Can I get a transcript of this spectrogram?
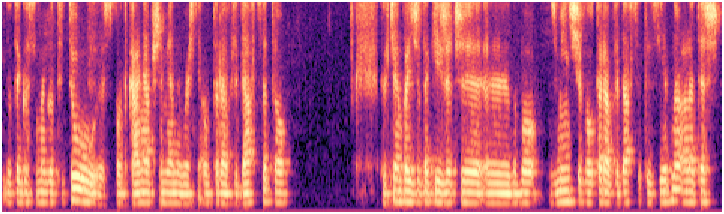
do tego samego tytułu spotkania, przemiany właśnie autora w wydawcę, to, to chciałem powiedzieć o takiej rzeczy, e, no bo zmienić się w autora w wydawcę to jest jedno, ale też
